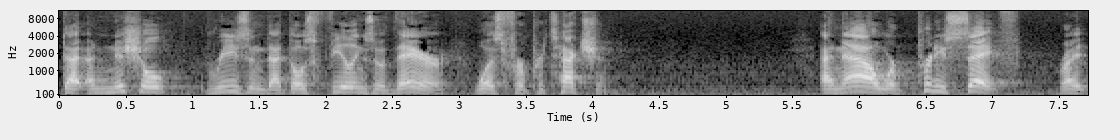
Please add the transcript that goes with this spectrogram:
that initial reason that those feelings are there was for protection. And now we're pretty safe, right?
